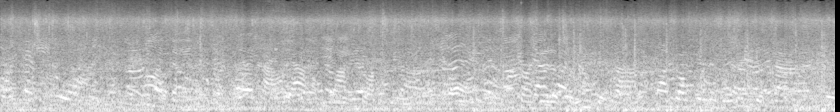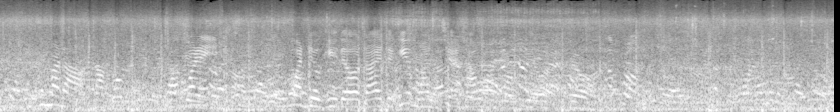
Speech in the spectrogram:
双肩的的我来，就给往车上往掉几多。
